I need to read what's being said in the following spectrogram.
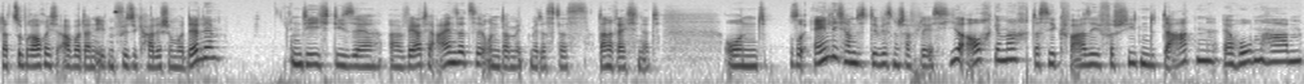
dazu brauche ich aber dann eben physikalische Modelle, in die ich diese äh, Werte einsetze und damit mir das, das dann rechnet. Und so ähnlich haben das die Wissenschaftler jetzt hier auch gemacht, dass sie quasi verschiedene Daten erhoben haben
